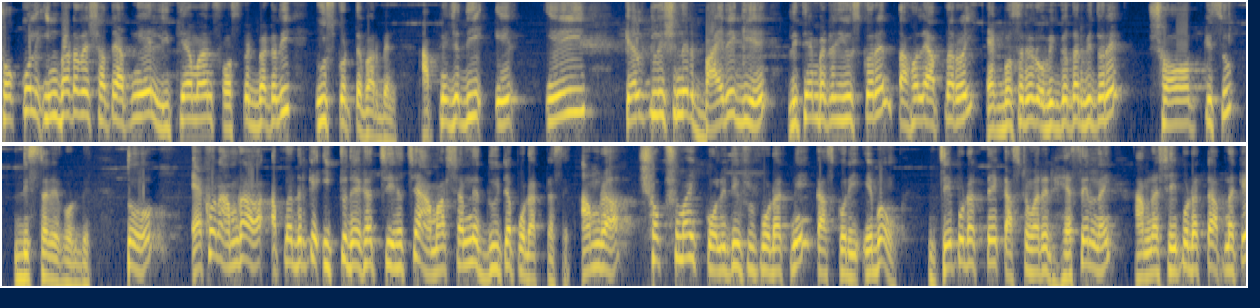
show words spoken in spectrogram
সকল ইনভার্টারের সাথে আপনি এই lithium ion phosphate battery use করতে পারবেন। আপনি যদি এর, এই ক্যালকুলেশনের বাইরে গিয়ে লিথিয়াম ব্যাটারি ইউজ করেন, তাহলে আপনার ওই এক বছরের অভিজ্ঞতার ভিতরে সব কিছু ডিস্টার্বে পড়বে। তো এখন আমরা আপনাদেরকে একটু দেখাচ্ছি হচ্ছে আমার সামনে দুইটা প্রোডাক্ট আছে। আমরা সবসময় কোয়ালিটিফুল প্রোডাক্ট নিয়ে কাজ করি এবং যে প্রোডাক্টে কাস্টমারের হ্যাসেল নাই, আমরা সেই প্রোডাক্টটা আপনাকে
